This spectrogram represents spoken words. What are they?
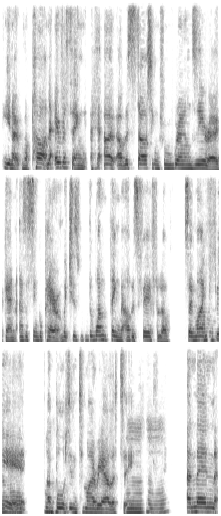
you know, my partner, everything. I, I was starting from ground zero again as a single parent, which is the one thing that I was fearful of. So my oh, fear mm-hmm. I brought into my reality. Mm-hmm. And then,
